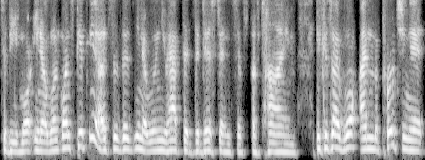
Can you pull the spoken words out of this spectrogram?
to be more you know once people you know it's the you know when you have the, the distance of, of time because i want i'm approaching it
